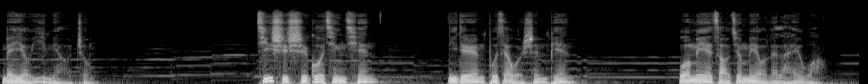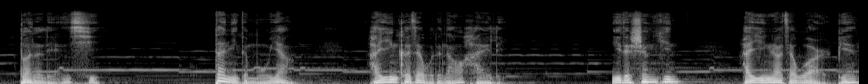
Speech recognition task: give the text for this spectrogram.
没有一秒钟，即使时过境迁，你的人不在我身边，我们也早就没有了来往，断了联系。但你的模样，还印刻在我的脑海里，你的声音，还萦绕在我耳边，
